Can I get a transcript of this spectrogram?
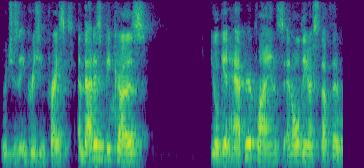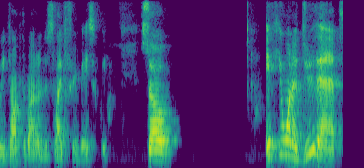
which is increasing prices. And that is because you'll get happier clients and all the other stuff that we talked about on this live stream, basically. So if you want to do that,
